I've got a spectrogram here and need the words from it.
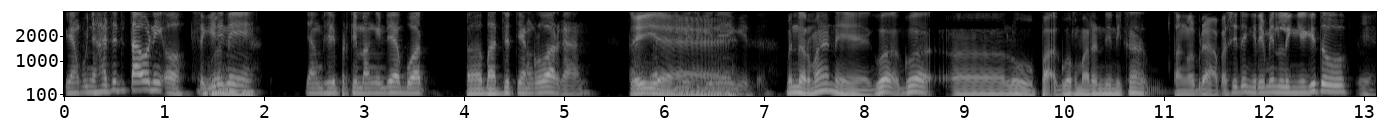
yang punya hajat tahu nih, oh segini Gimana nih, yang bisa dipertimbangin dia buat eh, budget yang keluar kan. Ya, Iya. Segini segini gitu. Bener mana ya? Gua gua eh, lupa gua kemarin nih nikah tanggal berapa sih dia ngirimin linknya gitu. Iya.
